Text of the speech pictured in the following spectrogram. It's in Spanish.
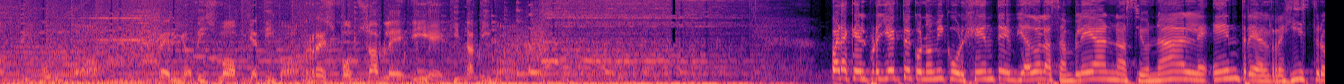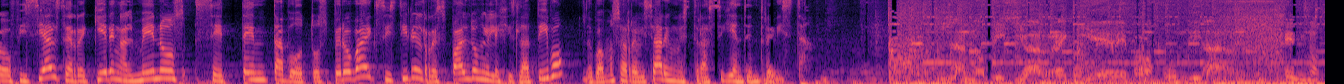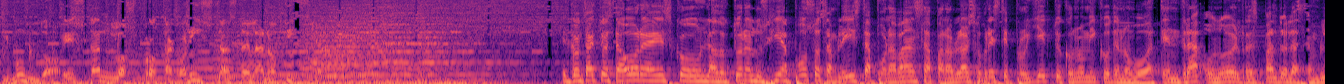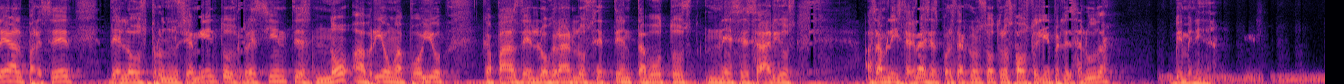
Notimundo. Periodismo objetivo, responsable y equitativo. Para que el proyecto económico urgente enviado a la Asamblea Nacional entre al registro oficial se requieren al menos 70 votos, pero ¿va a existir el respaldo en el legislativo? Lo vamos a revisar en nuestra siguiente entrevista. La noticia requiere profundidad. En Notimundo están los protagonistas de la noticia. El contacto a esta hora es con la doctora Lucía Pozo, asambleísta por Avanza, para hablar sobre este proyecto económico de Novoa. ¿Tendrá o no el respaldo de la Asamblea? Al parecer, de los pronunciamientos recientes, no habría un apoyo capaz de lograr los 70 votos necesarios. Asambleísta, gracias por estar con nosotros. Fausto Yepes le saluda. Bienvenida.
